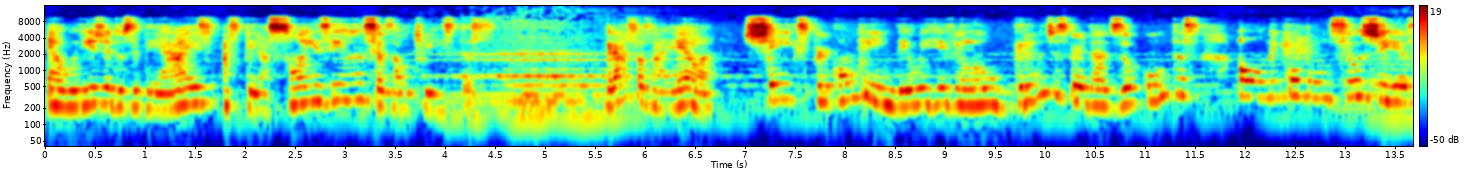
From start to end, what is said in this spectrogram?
é a origem dos ideais, aspirações e ânsias altruístas. Graças a ela, Shakespeare compreendeu e revelou grandes verdades ocultas ao homem comum de seus dias.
